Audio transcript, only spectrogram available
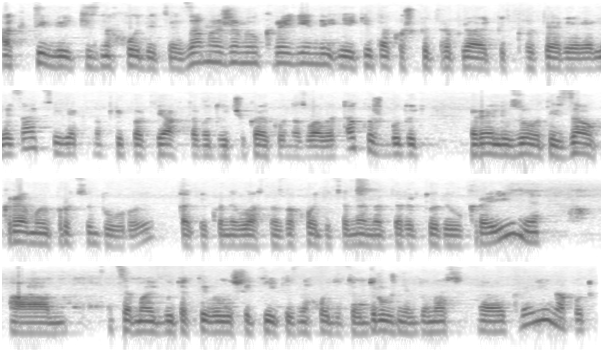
активи, які знаходяться за межами України, і які також потрапляють під критерії реалізації, як, наприклад, яхта Медведчука, яку назвали, також будуть реалізовуватись за окремою процедурою, так як вони власне знаходяться не на території України, а це мають бути активи лише ті, які знаходяться в дружніх до нас е, країнах. От,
